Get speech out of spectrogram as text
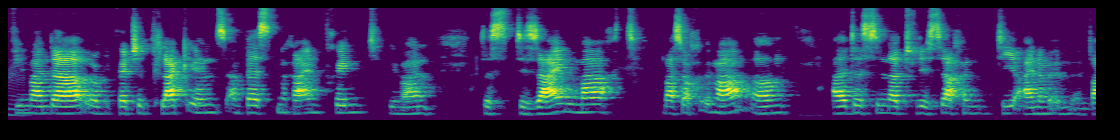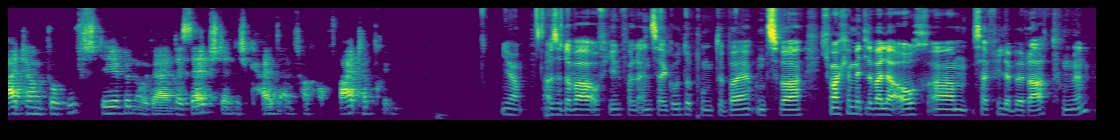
mhm. wie man da irgendwelche Plugins am besten reinbringt, wie man das Design macht, was auch immer. Ähm, all das sind natürlich Sachen, die einem im, im weiteren Berufsleben oder in der Selbstständigkeit einfach auch weiterbringen. Ja, also da war auf jeden Fall ein sehr guter Punkt dabei. Und zwar, ich mache ja mittlerweile auch ähm, sehr viele Beratungen.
